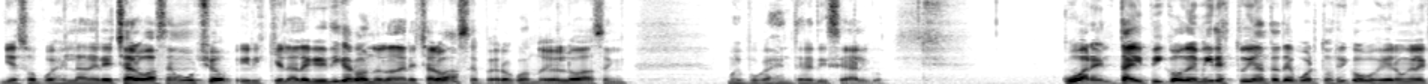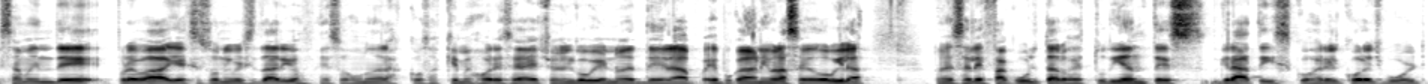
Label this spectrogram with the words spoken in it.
Y eso pues la derecha lo hace mucho y la izquierda le critica cuando la derecha lo hace, pero cuando ellos lo hacen, muy poca gente les dice algo. Cuarenta y pico de mil estudiantes de Puerto Rico cogieron el examen de prueba y acceso universitario. Eso es una de las cosas que mejores se ha hecho en el gobierno desde la época de Aníbal Acevedo Vila, donde se les faculta a los estudiantes gratis coger el College Board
